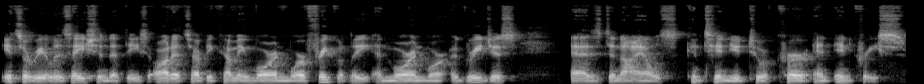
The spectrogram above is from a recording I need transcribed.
it's a realization that these audits are becoming more and more frequently and more and more egregious as denials continue to occur and increase.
